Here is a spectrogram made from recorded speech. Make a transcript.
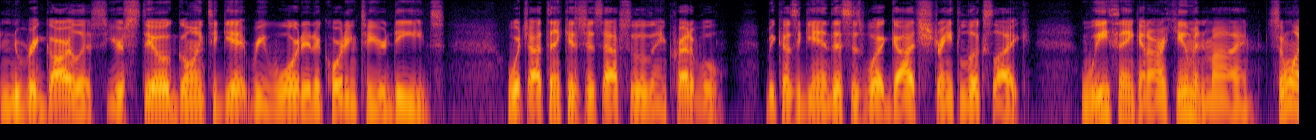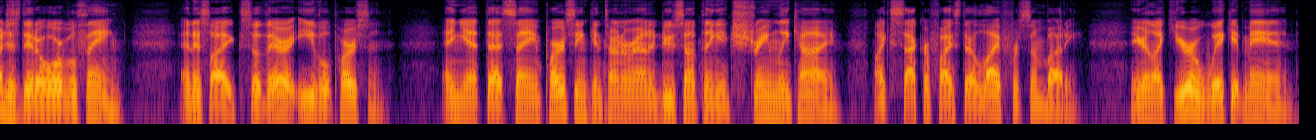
regardless, you're still going to get rewarded according to your deeds, which I think is just absolutely incredible because again, this is what God's strength looks like. We think in our human mind, someone just did a horrible thing. And it's like, so they're an evil person. And yet that same person can turn around and do something extremely kind, like sacrifice their life for somebody. And you're like, you're a wicked man.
